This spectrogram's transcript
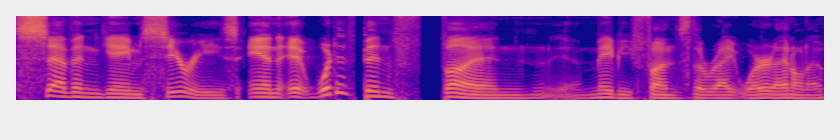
7-game series, and it would have been fun. Maybe fun's the right word. I don't know.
